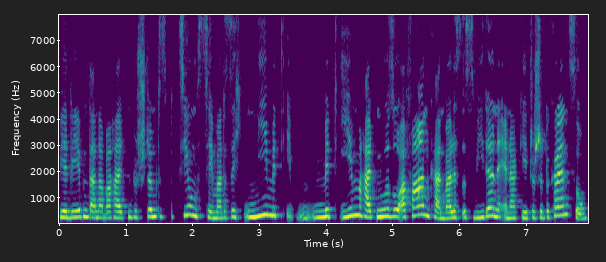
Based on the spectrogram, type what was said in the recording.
wir leben dann aber halt ein bestimmtes Beziehungsthema, das ich nie mit, mit ihm halt nur so erfahren kann, weil es ist wieder eine energetische Begrenzung,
